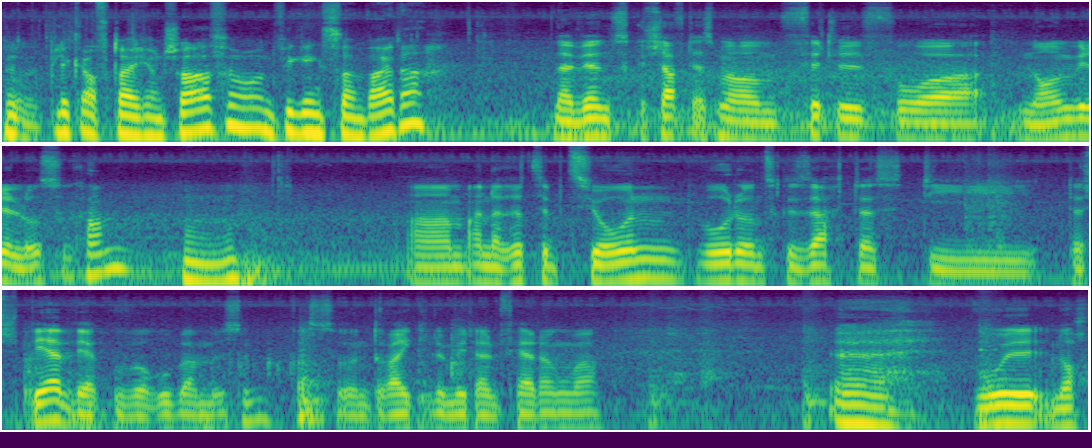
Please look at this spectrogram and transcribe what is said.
Mit Blick auf Deich und Schafe. Und wie ging es dann weiter? Na, wir haben es geschafft, erstmal um Viertel vor neun wieder loszukommen. Mhm. Ähm, an der Rezeption wurde uns gesagt, dass die, das Sperrwerk, wo wir rüber müssen, was so in drei Kilometer Entfernung war, äh, wohl noch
